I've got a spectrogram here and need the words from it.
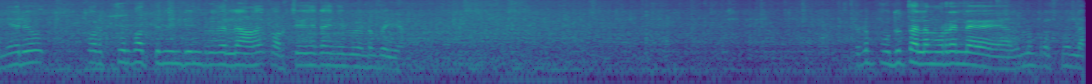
ഇനി ഒരു കുറച്ചൊരു പത്ത് മിനിറ്റ് ഇന്റർവെല്ലാണ് കുറച്ച് കഴിഞ്ഞിട്ട് ഇനി വീണ്ടും പെയ്യാം. ഇതൊക്കെ പുതുതലമുറയല്ലേ? അതൊന്നും പ്രശ്നമില്ല.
